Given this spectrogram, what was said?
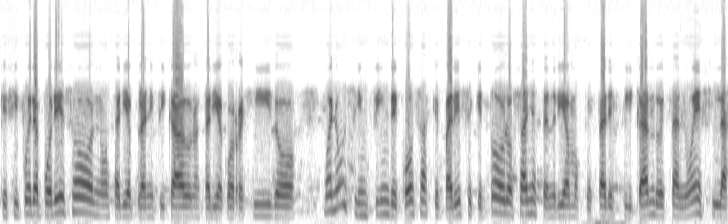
que si fuera por eso no estaría planificado, no estaría corregido. Bueno, un sinfín de cosas que parece que todos los años tendríamos que estar explicando. Esta no es la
